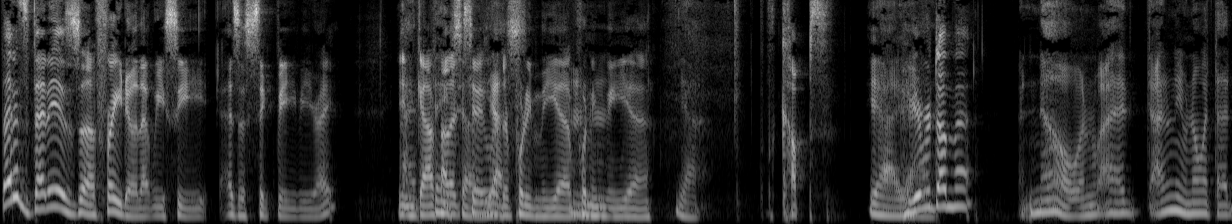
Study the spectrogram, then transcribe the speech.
that is that is uh, Fredo that we see as a sick baby, right? In I Godfather so, Two, where they're putting the uh, putting the uh, Yeah, cups. yeah. Have you ever done that? No, and I I don't even know what that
